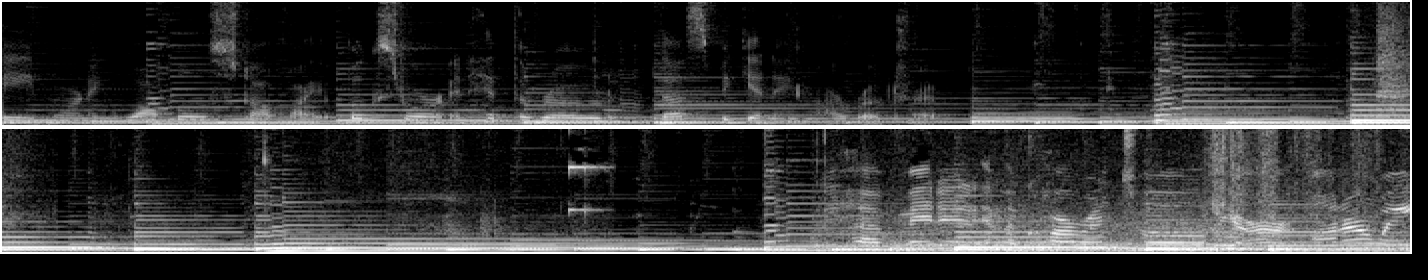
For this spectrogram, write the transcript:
ate morning waffles, stopped by a bookstore, and hit the road, thus beginning our road trip. We have made it in the car rental. We are on our way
